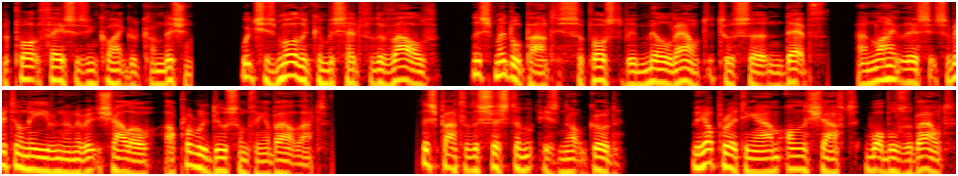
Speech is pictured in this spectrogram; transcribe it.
the port face is in quite good condition, which is more than can be said for the valve. This middle part is supposed to be milled out to a certain depth and like this it's a bit uneven and a bit shallow. I'll probably do something about that. This part of the system is not good. The operating arm on the shaft wobbles about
